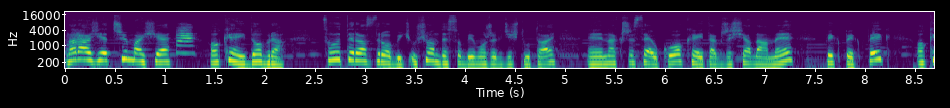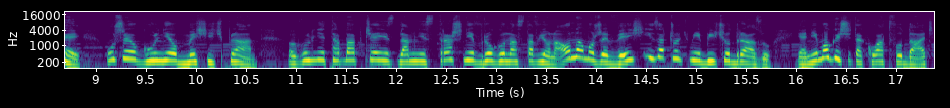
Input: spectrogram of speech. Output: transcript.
Na razie, trzymaj się. Okej, dobra. Co teraz zrobić? Usiądę sobie może gdzieś tutaj e, na krzesełku. Okej, także siadamy. Pyk, pyk, pyk. Okej, muszę ogólnie obmyślić plan. Ogólnie ta babcia jest dla mnie strasznie wrogo nastawiona. Ona może wyjść i zacząć mnie bić od razu. Ja nie mogę się tak łatwo dać.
